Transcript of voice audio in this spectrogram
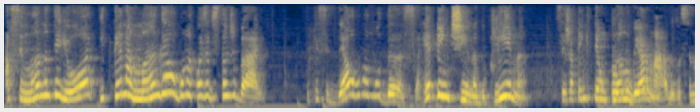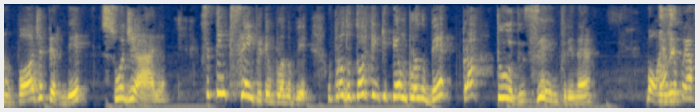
a semana anterior e ter na manga alguma coisa de stand-by. Porque se der alguma mudança repentina do clima, você já tem que ter um plano B armado. Você não pode perder sua diária. Você tem que sempre ter um plano B. O produtor tem que ter um plano B para tudo, sempre, né? Bom, essa Le... foi a.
